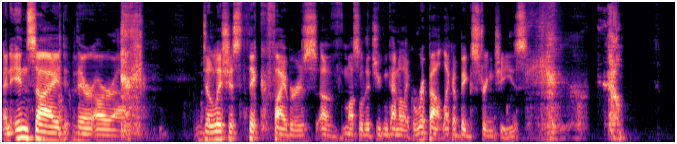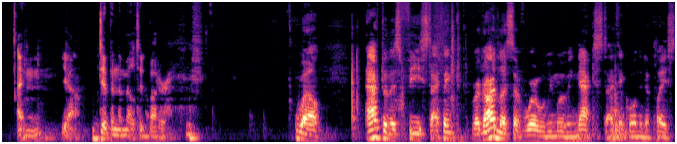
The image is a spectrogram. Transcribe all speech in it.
And inside there are uh, delicious thick fibers of muscle that you can kind of like rip out like a big string cheese. And yeah, dip in the melted butter. Well, after this feast, I think, regardless of where we'll be moving next, I think we'll need a place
